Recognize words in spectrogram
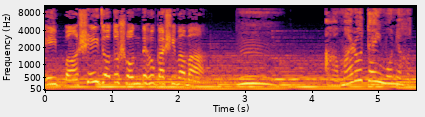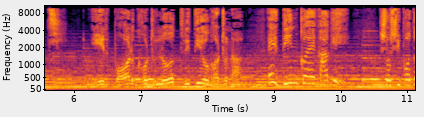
এই বাঁশেই যত সন্দেহ কাশি মামা। আমারও তাই মনে হচ্ছে। এরপর ঘটল তৃতীয় ঘটনা। এই দিন কয়েক আগে শশীপদ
